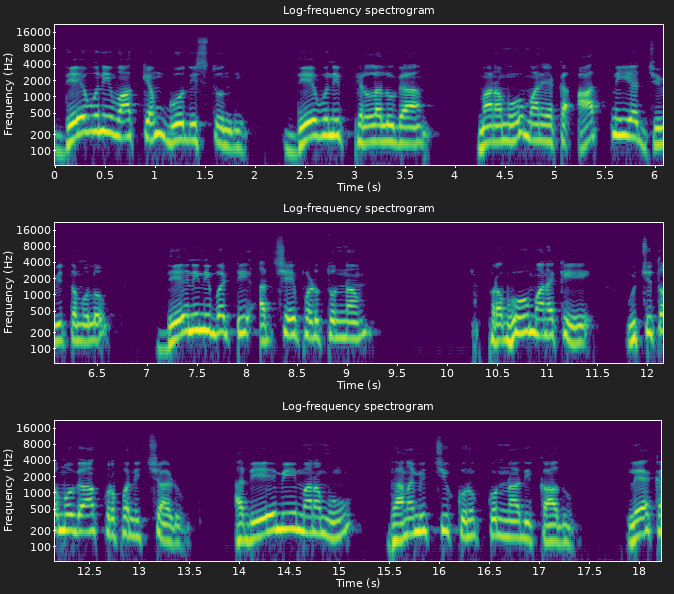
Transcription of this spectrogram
దేవుని వాక్యం బోధిస్తుంది. దేవుని పిల్లలుగా మనము మన యొక్క ఆత్మీయ జీవితములో దేనిని బట్టి అతిశయపడుతున్నాం? ప్రభువు మనకి ఉచితముగా కృపనిచ్చాడు. అదేమీ మనము ధనమిచ్చి కొనుక్కున్నది కాదు. లేక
